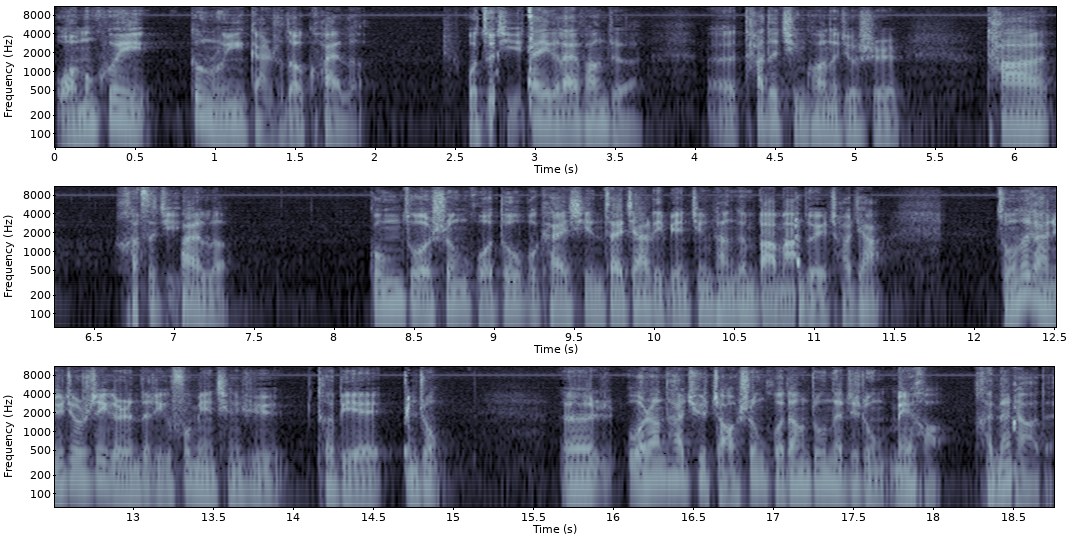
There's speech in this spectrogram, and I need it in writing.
我们会更容易感受到快乐。我自己带一个来访者，呃，他的情况呢，就是他很自己快乐，工作生活都不开心，在家里边经常跟爸妈嘴吵架，总的感觉就是这个人的这个负面情绪特别严重。呃，我让他去找生活当中的这种美好，很难找的。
